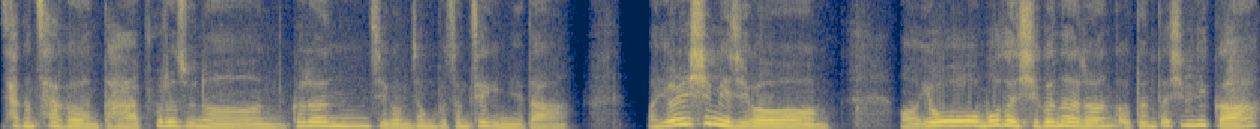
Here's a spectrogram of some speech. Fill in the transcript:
차근차근 다 풀어주는 그런 지금 정부 정책입니다. 어, 열심히 지금 어, 요 모든 시그널은 어떤 뜻입니까?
